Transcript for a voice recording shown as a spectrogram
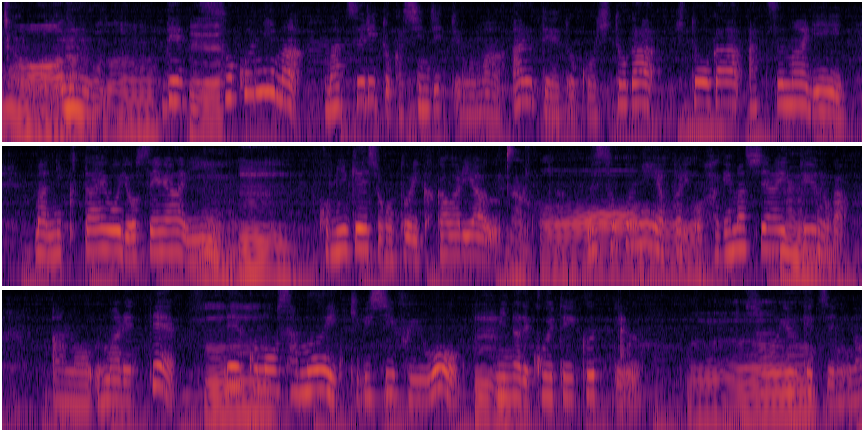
なるほどな。でへえそこにまあ祭りとか神事っていうのはある程度こう人が人が集まり、まあ、肉体を寄せ合い、うん。うんコミュニケーションを取り関わり合う。でなるそほこにやっぱりこう励まし合いっていうのが、あの生まれてうん。でこの寒い厳しい冬をうん。みんなで越えていくっていう、そういう決意になっ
